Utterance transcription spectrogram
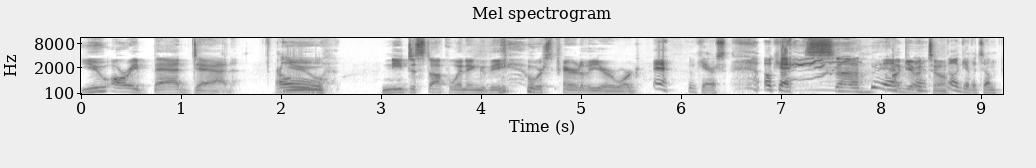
you are a bad dad. Oh. You need to stop winning the Worst Parent of the Year award. Eh, who cares? Okay, Uh, I'll give it to him. I'll give it to him.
